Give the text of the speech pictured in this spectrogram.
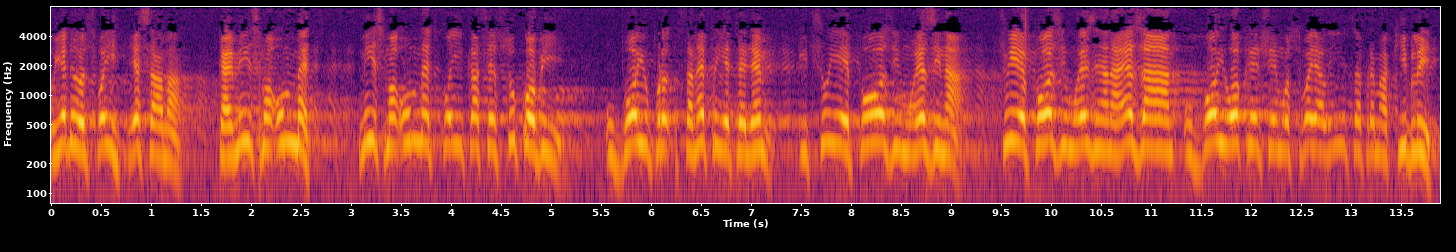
u jednoj od svojih pjesama, kaj mi smo ummet, mi smo ummet koji kad se sukobi u boju sa neprijateljem i čuje poziv mu ezina, čuje poziv mu ezina na ezan, u boju okrećemo svoja lica prema kibli,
